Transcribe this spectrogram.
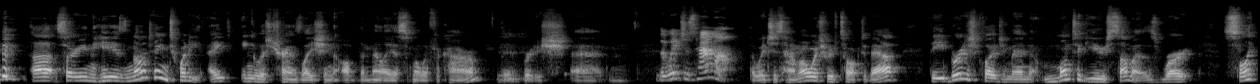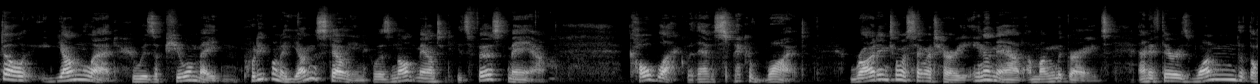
good? Uh, so, in his 1928 English translation of the Malleus Maleficarum, the Mm. British, um, the Witch's Hammer. the Witch's Hammer, which we've talked about, the British clergyman Montague Summers wrote, "Select a young lad who is a pure maiden, put him on a young stallion who has not mounted his first mare, coal black without a speck of white, riding to a cemetery in and out among the graves." And if there is one that the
